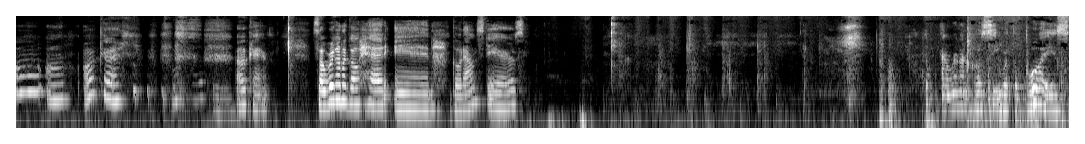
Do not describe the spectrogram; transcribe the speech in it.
Uh-uh. Okay. okay. So we're going to go ahead and go downstairs. And we're going to go see what the boys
